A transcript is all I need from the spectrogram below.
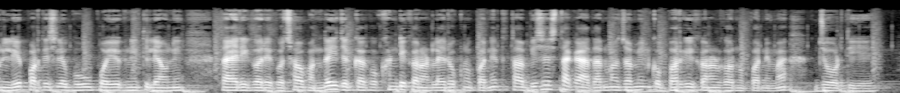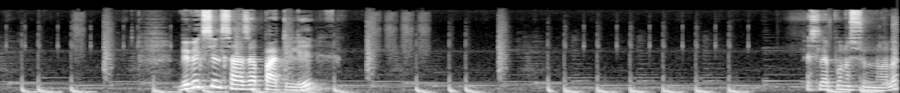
उनले प्रदेशले भू उपयोग नीति ल्याउने तयारी गरेको छ भन्दै जग्गाको खण्डीकरणलाई रोक्नुपर्ने तथा विशेषताका आधारमा जमिनको वर्गीकरण गर्नुपर्नेमा जोड दिए। विवेकशील साझा पार्टीले यसलाई पुनः सुन्नु होला।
